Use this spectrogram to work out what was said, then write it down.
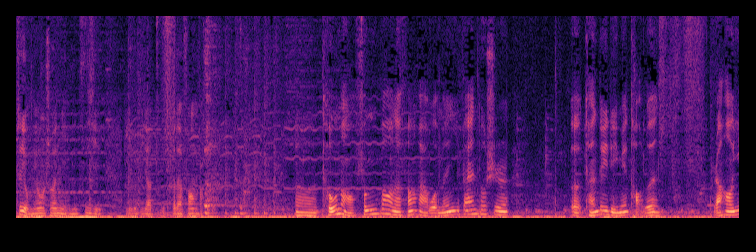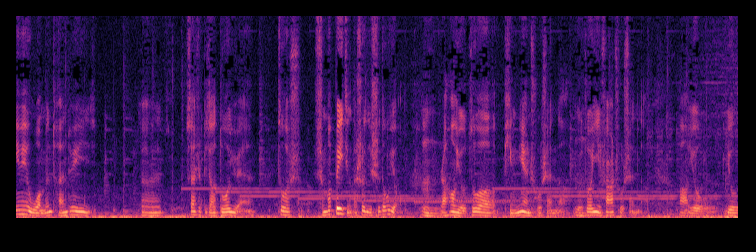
这有没有说你们自己一个比较独特的方法？呃，头脑风暴的方法，我们一般都是呃团队里面讨论，然后因为我们团队呃算是比较多元，做什什么背景的设计师都有，嗯然后有做平面出身的，有做印刷出身的，啊，有有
